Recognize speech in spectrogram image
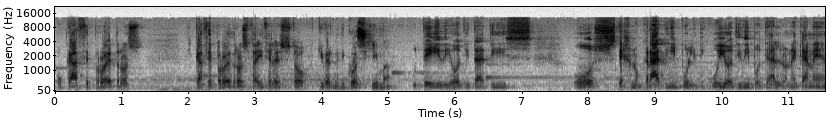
ο κάθε πρόεδρος, η κάθε πρόεδρος θα ήθελε στο κυβερνητικό σχήμα. Ούτε η ιδιότητα της ως τεχνοκράτη ή πολιτικού ή οτιδήποτε άλλον έκανε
